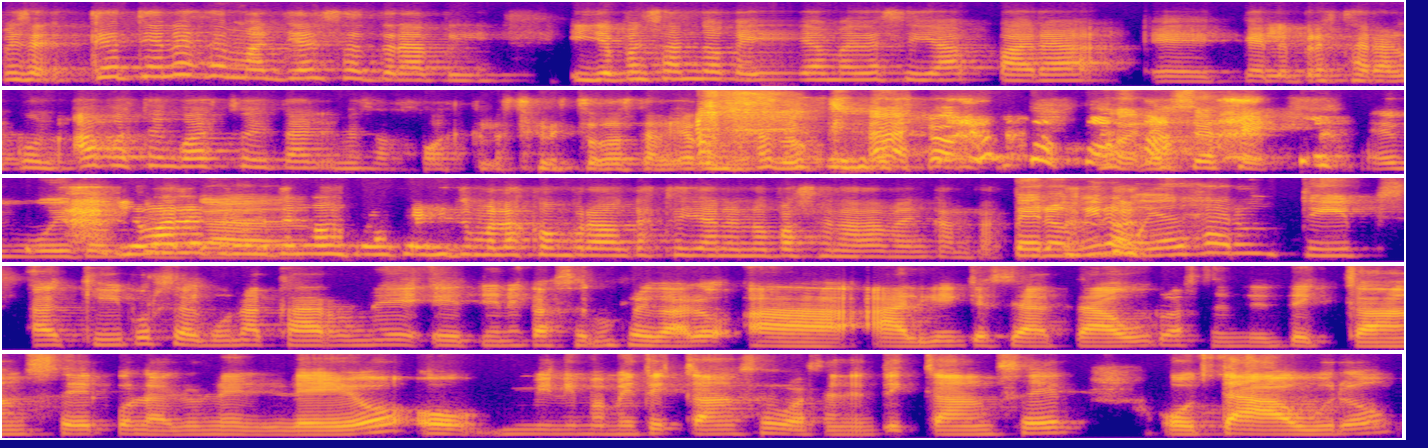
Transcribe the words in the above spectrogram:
Me dice, ¿qué tienes de Marjan Satrapi? Y yo pensando que ella me decía para eh, que le prestara alguno. Ah, pues tengo esto y tal. Y me dice, joder, es que lo tienes todos, te había comprado. claro, bueno, eso es, es muy complicado. Yo vale, pero tengo en francés y tú me lo has comprado en castellano, no pasa nada, me encanta. Pero mira, voy a dejar un tips aquí por si alguna carne eh, tiene que hacer un regalo a, alguien que sea Tauro, ascendente cáncer, con la luna en Leo, o mínimamente cáncer o ascendente cáncer, o Tauro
